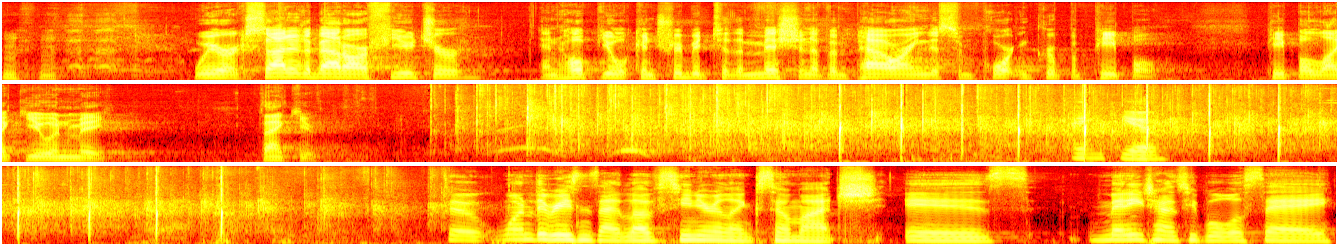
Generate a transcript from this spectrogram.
we are excited about our future and hope you will contribute to the mission of empowering this important group of people, people like you and me. Thank you. Thank you. So one of the reasons I love SeniorLink so much is many times people will say,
